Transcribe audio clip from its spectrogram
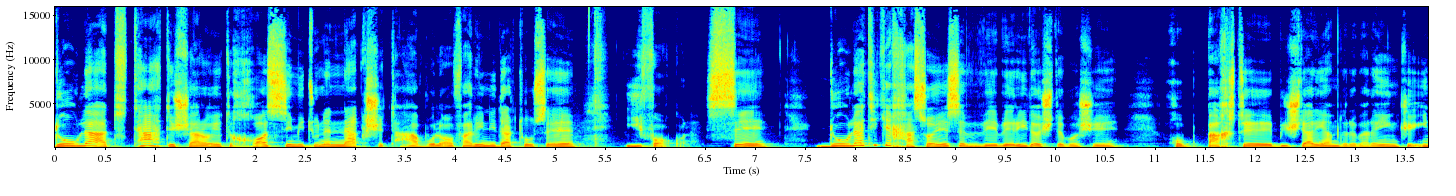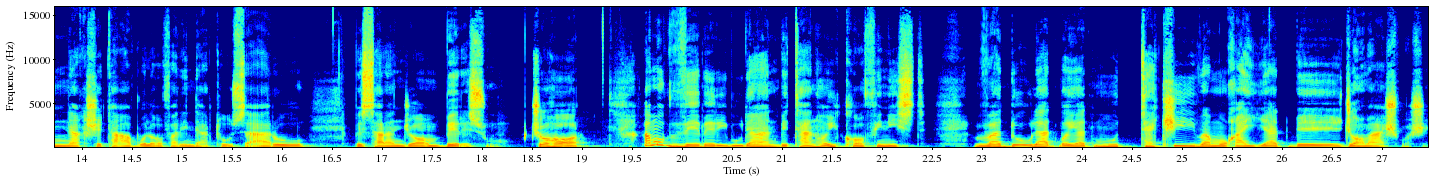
دولت تحت شرایط خاصی می‌تونه نقش تحول آفرینی در توسعه ایفا کنه. سه دولتی که خصایص وبری داشته باشه خب بخش بیشتری هم داره برای اینکه این نقش تحول آفرین در توسعه رو به سرانجام برسونه. چهار اما وبری بودن به تنهایی کافی نیست و دولت باید متکی و مقید به جامعش باشه.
